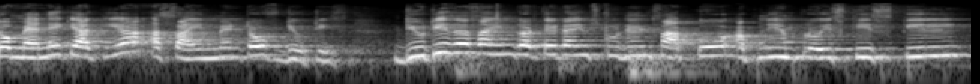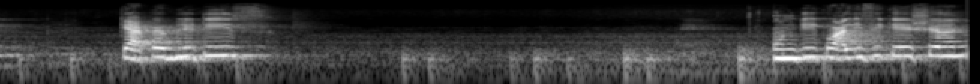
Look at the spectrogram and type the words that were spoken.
तो मैंने क्या किया? Assignment of duties duties assign करते टाइम स्टूडेंट्स आपको अपने एम्प्लॉयज़ की स्किल कैपेबिलिटीज़ उनकी क्वालिफिकेशन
